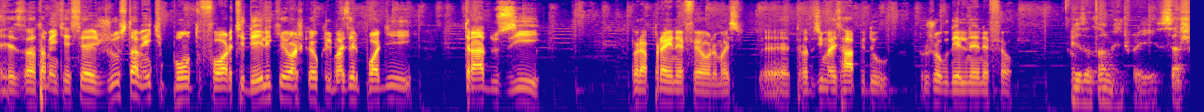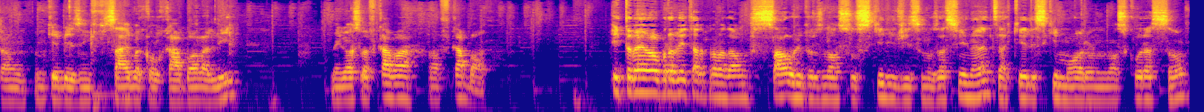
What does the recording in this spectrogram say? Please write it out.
Exatamente, esse é justamente o ponto forte dele, que eu acho que é o que mais ele pode traduzir para a NFL, né? Mas é, traduzir mais rápido para o jogo dele na NFL. Exatamente, aí se achar um, um QBzinho que saiba colocar a bola ali, o negócio vai ficar, vai ficar bom. E também vou aproveitar para mandar um salve para os nossos queridíssimos assinantes, aqueles que moram no nosso coração.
